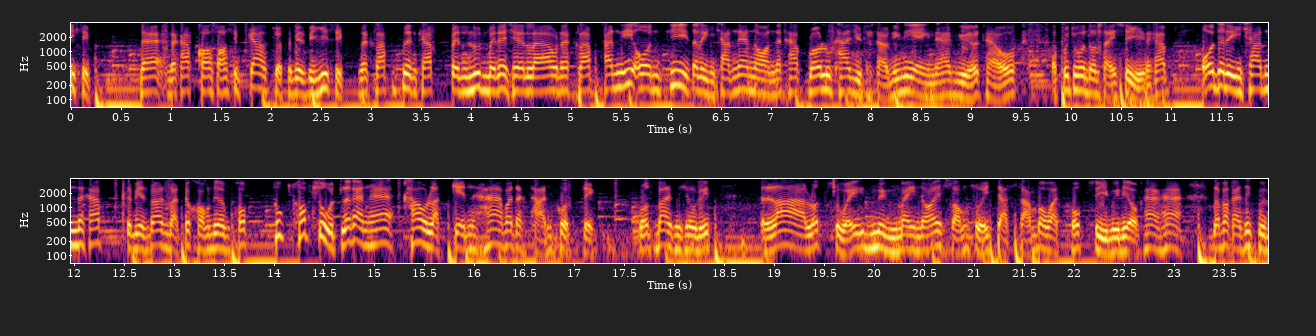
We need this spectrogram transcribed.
20 นะนะครับคศ19 จดทะเบียนปี 20 นะครับเพื่อนครับ เป็นรุ่นไม่ได้เชิญแล้วนะครับคันนี้โอนที่ตลิ่งชันแน่นอนนะครับเพราะลูกค้าอยู่แถวๆนี้นี่เองนะครับอยู่แถวๆพุทธมณฑลสาย4นะครับโอนตลิ่งชันนะครับทะเบียนบ้านบัตรเจ้าของเดิมครบทุกครบสูตรแล้วกันฮะเข้าหลักเกณฑ์5มาตรฐานกฎเด็กรถบ้านคุณชวลิตล่ารถสวย 1 ไม่น้อย 2 สวยจัด 3 ประวัติครบ 4 มือเดียวห้าง5รับประกันที่คุณ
